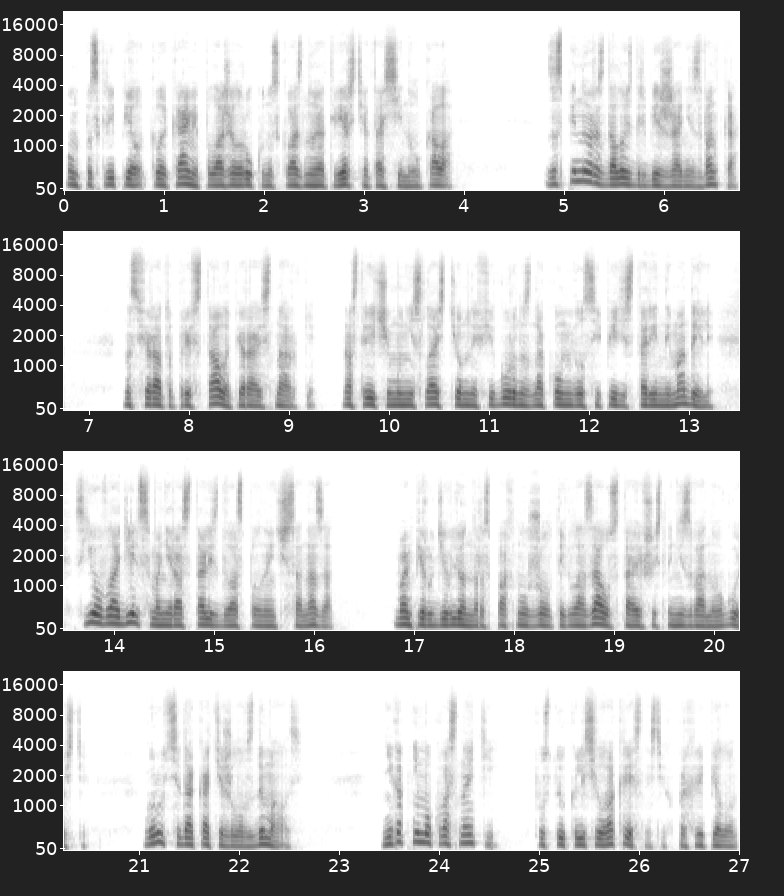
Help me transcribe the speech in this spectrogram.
Он поскрипел клыками, положил руку на сквозное отверстие от осиного кола. За спиной раздалось дребезжание звонка. Носферату привстал, опираясь на руки. Навстречу ему неслась темная фигура на знакомом велосипеде старинной модели. С его владельцем они расстались два с половиной часа назад. Вампир удивленно распахнул желтые глаза, уставившись на незваного гостя. Грудь седока тяжело вздымалась. «Никак не мог вас найти. Пустую колесил в окрестностях», — прохрипел он.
